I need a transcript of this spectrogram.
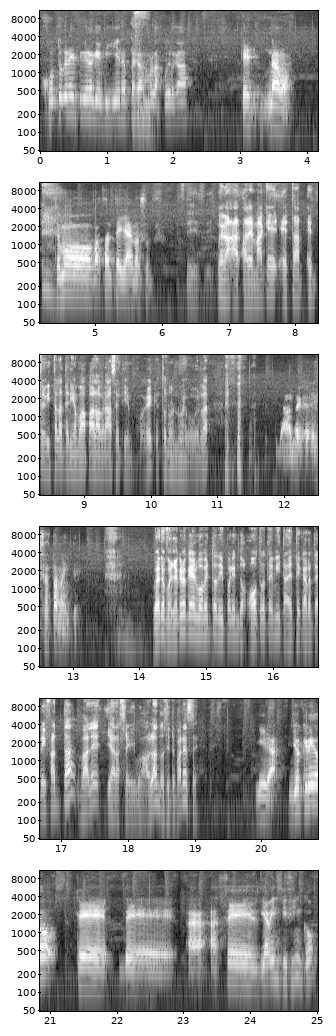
junto con el primero que pillé nos pegamos las cuergas. Que, vamos, somos bastante llanos. Sí, sí. Bueno, a- además que esta entrevista la teníamos apalabrada hace tiempo, ¿eh? que esto no es nuevo, ¿verdad? Ya, Exactamente. Bueno, pues yo creo que es el momento de ir poniendo otro temita de este Carretera y Fanta, ¿vale? Y ahora seguimos hablando, si te parece. Mira, yo creo que de a- hace el día 25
